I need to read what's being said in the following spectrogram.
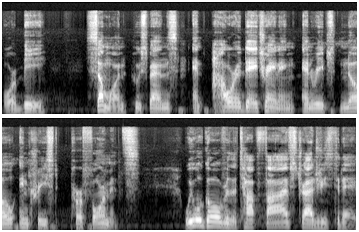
or be someone who spends an hour a day training and reaps no increased performance. We will go over the top five strategies today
